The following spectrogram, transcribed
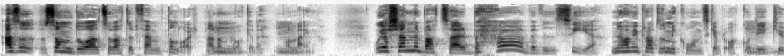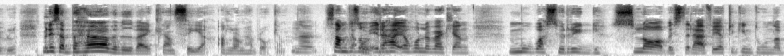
Alltså som då alltså var typ 15 år när de bråkade online. Och jag känner bara att så här, behöver vi se, nu har vi pratat om ikoniska bråk och det är kul, men det är så här, behöver vi verkligen se alla de här bråken? Nej. Samtidigt Jag som i det här, jag håller verkligen Moas rygg slaviskt i det här för jag tycker inte hon har,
